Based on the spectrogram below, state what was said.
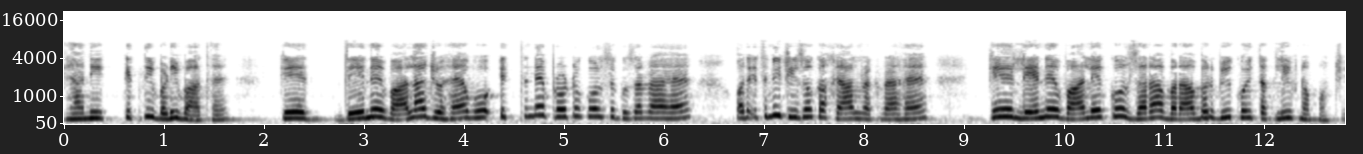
یعنی کتنی بڑی بات ہے کہ دینے والا جو ہے وہ اتنے پروٹوکول سے گزر رہا ہے اور اتنی چیزوں کا خیال رکھ رہا ہے کہ لینے والے کو ذرا برابر بھی کوئی تکلیف نہ پہنچے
